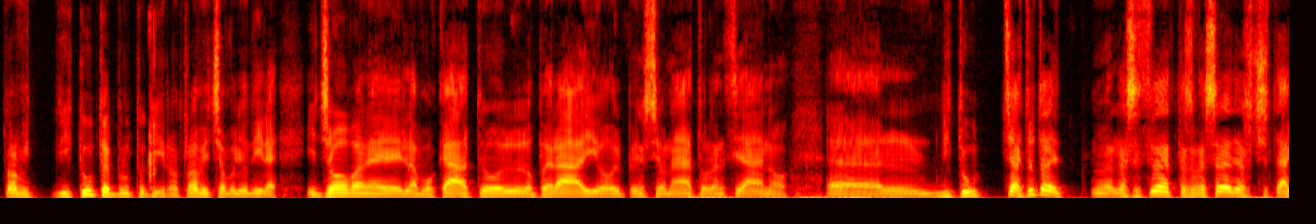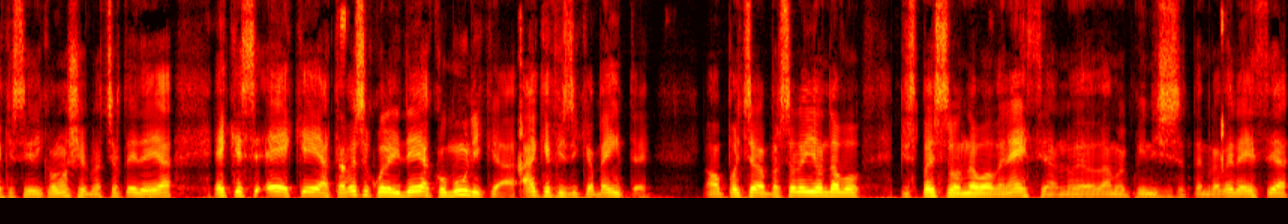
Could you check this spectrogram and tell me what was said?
trovi di tutto, è brutto dirlo, trovi, cioè, voglio dire, il giovane, l'avvocato, l'operaio, il pensionato, l'anziano, eh, di tu- cioè tutta le, la sezione trasversale della società che si riconosce in una certa idea e che, e che attraverso quell'idea comunica anche fisicamente No, poi c'erano persone, io andavo più spesso andavo a Venezia, noi avevamo il 15 settembre a Venezia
